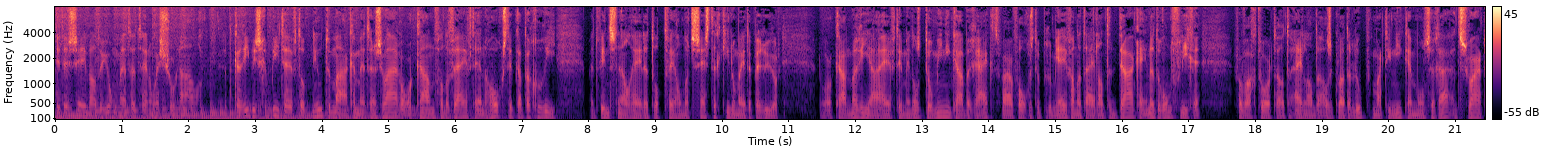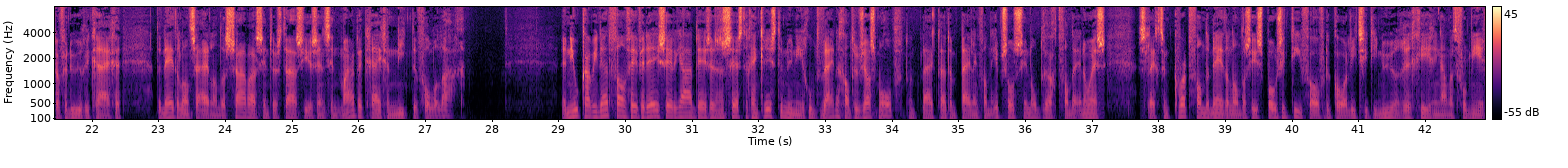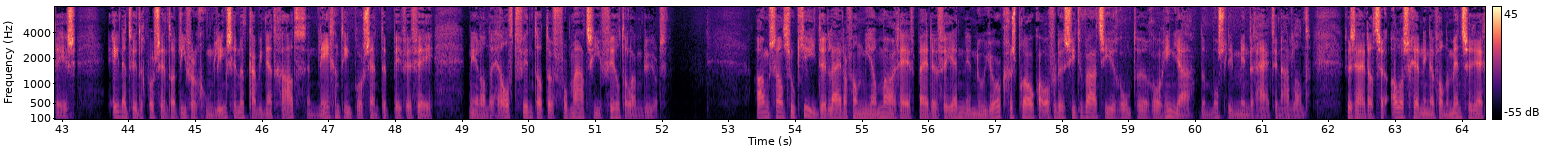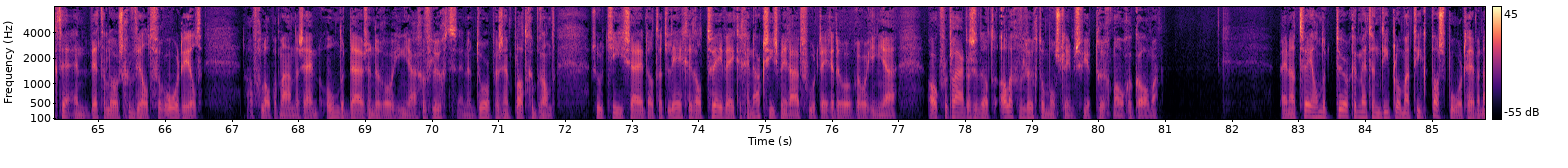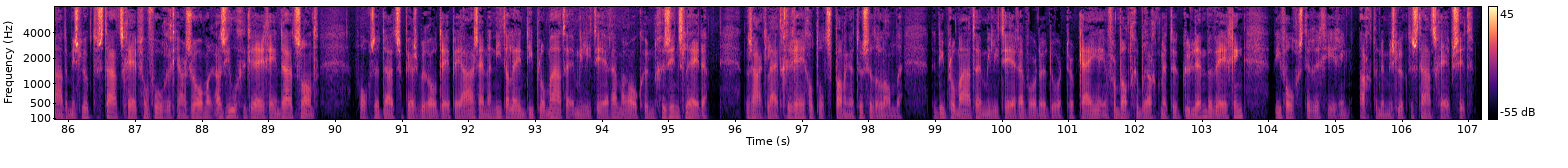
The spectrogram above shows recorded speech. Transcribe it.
Dit is Ewout de Jong met het NOS-journaal. Het Caribisch gebied heeft opnieuw te maken met een zware orkaan van de vijfde en hoogste categorie. Met windsnelheden tot 260 km per uur. De orkaan Maria heeft inmiddels Dominica bereikt... waar volgens de premier van het eiland de daken in het rond vliegen. Verwacht wordt dat eilanden als Guadeloupe, Martinique en Montserrat... het zwaar te verduren krijgen. De Nederlandse eilanden Saba, Sint-Eustatius en Sint Maarten krijgen niet de volle laag. Een nieuw kabinet van VVD, CDA, D66 en ChristenUnie roept weinig enthousiasme op. Dat blijkt uit een peiling van Ipsos in opdracht van de NOS. Slechts een kwart van de Nederlanders is positief over de coalitie die nu een regering aan het formeren is. 21% had liever GroenLinks in het kabinet gehad en 19% de PVV. Meer dan de helft vindt dat de formatie veel te lang duurt. Aung San Suu Kyi, de leider van Myanmar, heeft bij de VN in New York gesproken over de situatie rond de Rohingya, de moslimminderheid in haar land. Ze zei dat ze alle schendingen van de mensenrechten en wetteloos geweld veroordeelt. De afgelopen maanden zijn honderdduizenden Rohingya gevlucht en hun dorpen zijn platgebrand. Suu Kyi zei dat het leger al twee weken geen acties meer uitvoert tegen de Rohingya. Ook verklaarde ze dat alle gevluchte moslims weer terug mogen komen. Bijna 200 Turken met een diplomatiek paspoort hebben na de mislukte staatsgreep van vorig jaar zomer asiel gekregen in Duitsland. Volgens het Duitse persbureau DPA zijn er niet alleen diplomaten en militairen, maar ook hun gezinsleden. De zaak leidt geregeld tot spanningen tussen de landen. De diplomaten en militairen worden door Turkije in verband gebracht met de Gulen-beweging, die volgens de regering achter de mislukte staatsgreep zit.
